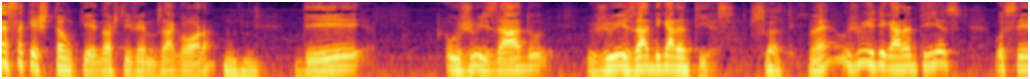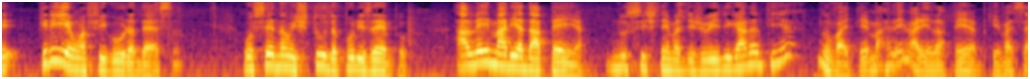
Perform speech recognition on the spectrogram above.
essa questão que nós tivemos agora uhum. de o juizado, o juizado de garantias. Certo. Não é? O juiz de garantias, você cria uma figura dessa, você não estuda, por exemplo, a Lei Maria da Penha no sistema de juiz de garantia, não vai ter mais Lei Maria da Penha, porque vai se,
